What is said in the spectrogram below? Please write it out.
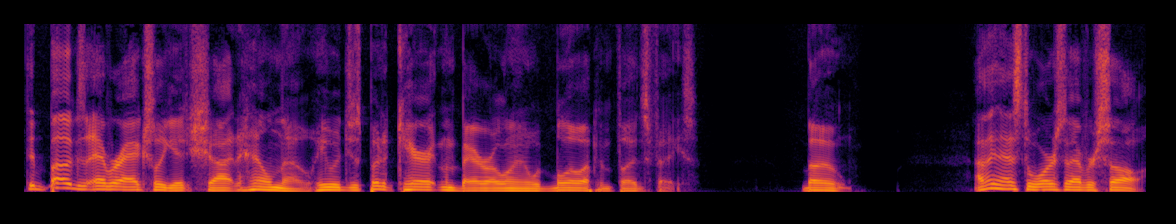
Did Bugs ever actually get shot? Hell no. He would just put a carrot in the barrel and it would blow up in Fudd's face. Boom. I think that's the worst I ever saw.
